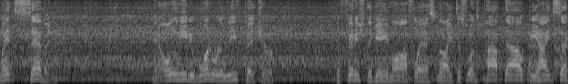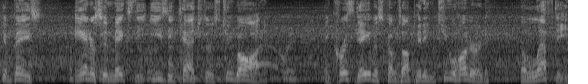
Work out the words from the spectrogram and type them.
went seven and only needed one relief pitcher to finish the game off last night. This one's popped out behind second base. Anderson makes the easy catch. There's two gone. And Chris Davis comes up hitting 200, the lefty,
